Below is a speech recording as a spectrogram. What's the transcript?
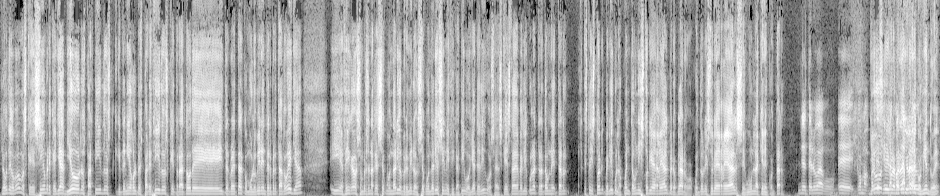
Luego digo, vamos, que sí, hombre, que ya vio los partidos, que tenía golpes parecidos, que trató de interpretar como lo hubiera interpretado ella. Y en fin, claro, es un personaje secundario, pero mira, un secundario significativo, ya te digo, o sea, es que esta película trata un, tar- esta historia, película cuenta una historia real, pero claro, cuenta una historia real según la quieren contar. Desde luego. Eh, como, Yo si te digo la con verdad, yo la recomiendo, ¿eh?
